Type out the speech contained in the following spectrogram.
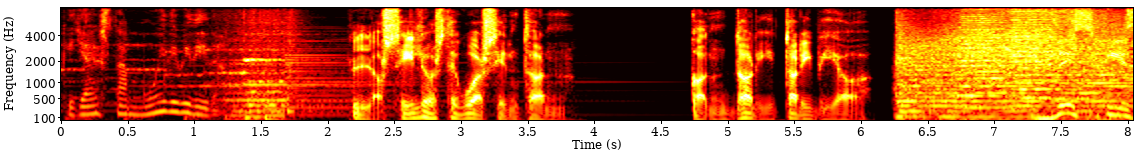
que ya está muy dividida. Los hilos de Washington. Con Dori Toribio. This is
